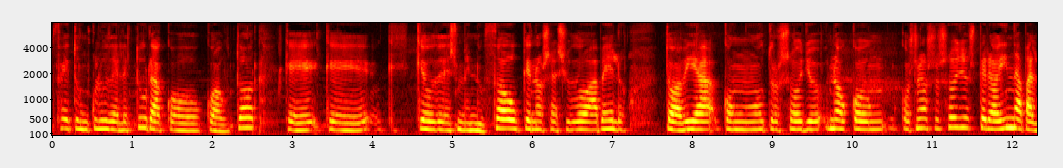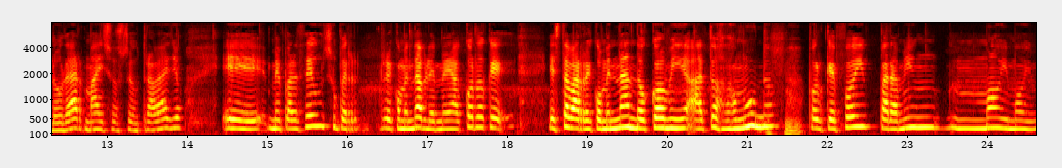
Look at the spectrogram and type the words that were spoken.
feito un club de lectura co, co autor, que, que, que o desmenuzou, que nos axudou a velo, todavía con outros ollos, no, con cos nosos ollos, pero aínda valorar máis o seu traballo, eh, me pareceu super recomendable. Me acordo que estaba recomendando cómic a todo o mundo porque foi para min moi moi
